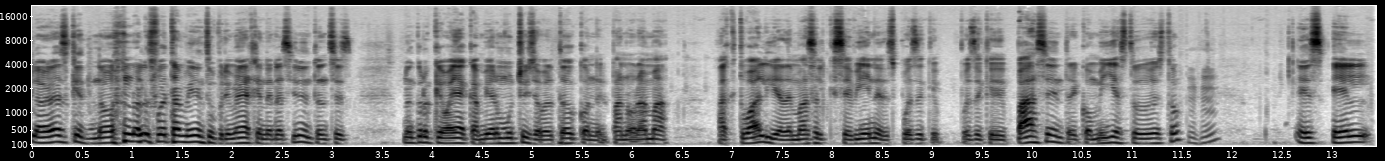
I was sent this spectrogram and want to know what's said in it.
la verdad es que no, no les fue tan bien en su primera generación, entonces no creo que vaya a cambiar mucho y sobre todo con el panorama actual y además el que se viene después de que, pues de que pase, entre comillas, todo esto, es el,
